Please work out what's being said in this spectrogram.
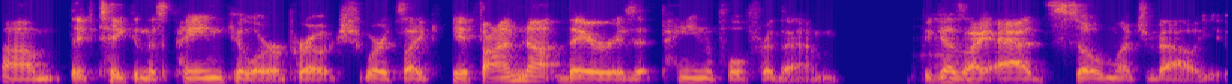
Um, they've taken this painkiller approach where it's like, if I'm not there, is it painful for them because mm. I add so much value?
